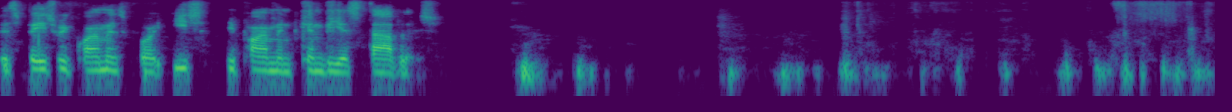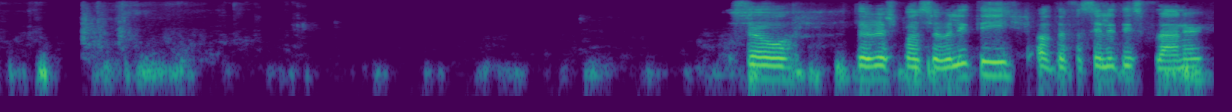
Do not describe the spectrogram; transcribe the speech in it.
the space requirements for each department can be established. So the responsibility of the facilities planner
